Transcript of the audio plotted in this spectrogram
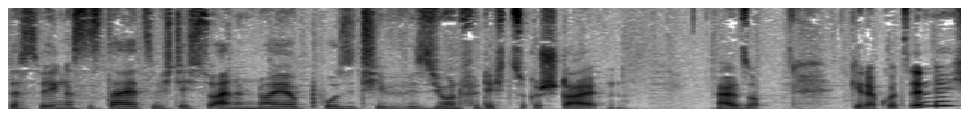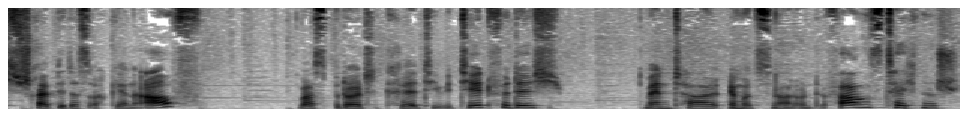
deswegen ist es da jetzt wichtig, so eine neue positive Vision für dich zu gestalten. Also, geh da kurz in dich, schreib dir das auch gerne auf. Was bedeutet Kreativität für dich? Mental, emotional und erfahrungstechnisch.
